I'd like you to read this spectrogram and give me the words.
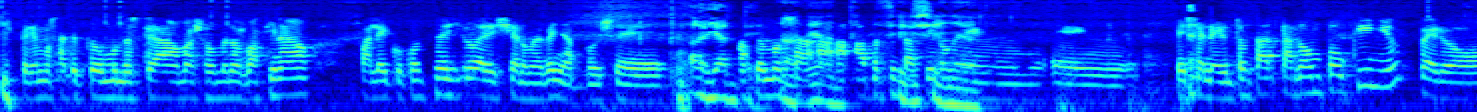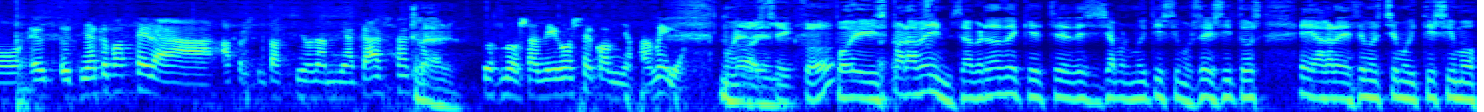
esperemos a que todo o mundo estea máis ou menos vacinado, falei co Concello e xa non me veña, pois eh, adiante, facemos adiante. A, a presentación sí, en, en, en xaneiro. Entón tardou un pouquiño, pero eu, eu tiña que facer a, a presentación na miña casa claro. con os meus amigos e coa miña familia. Moi no, chico. Pois parabéns, a verdade é que te desexamos moitísimos éxitos e agradecemosche moitísimo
